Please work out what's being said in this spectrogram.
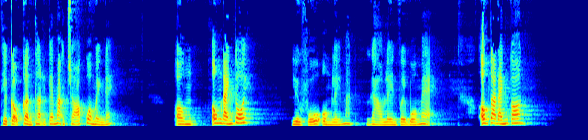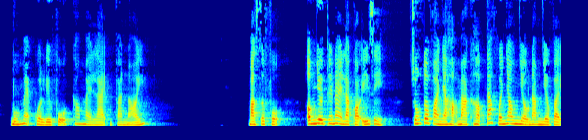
thì cậu cẩn thận cái mạng chó của mình đấy. Ông, ông đánh tôi. Lưu Phú ôm lấy mặt, gào lên với bố mẹ. Ông ta đánh con. Bố mẹ của Lưu Vũ cau mày lại và nói. Mạc sư phụ, ông như thế này là có ý gì? Chúng tôi và nhà họ Mạc hợp tác với nhau nhiều năm như vậy.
